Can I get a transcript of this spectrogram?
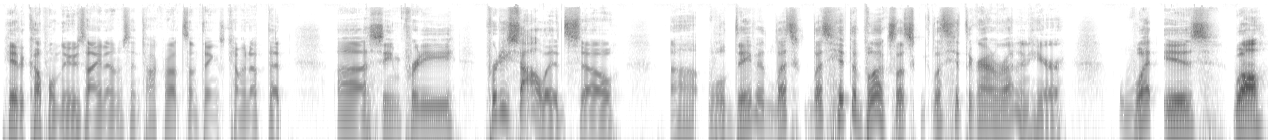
hit a couple news items and talk about some things coming up that uh seem pretty pretty solid. So uh, well, David, let's let's hit the books. Let's let's hit the ground running here. What is well?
